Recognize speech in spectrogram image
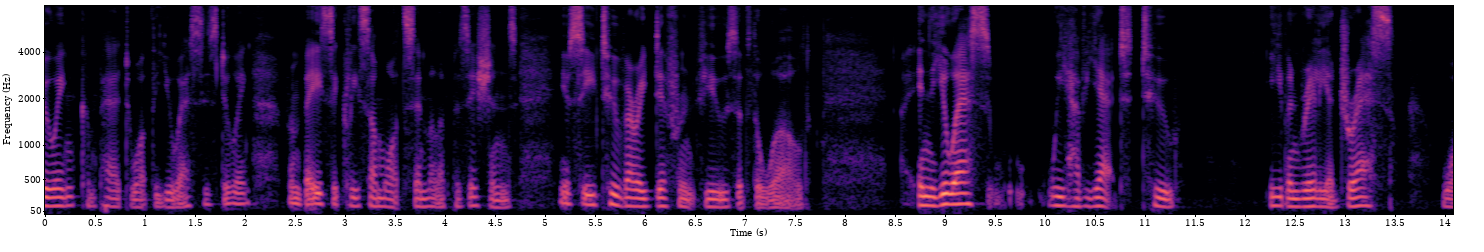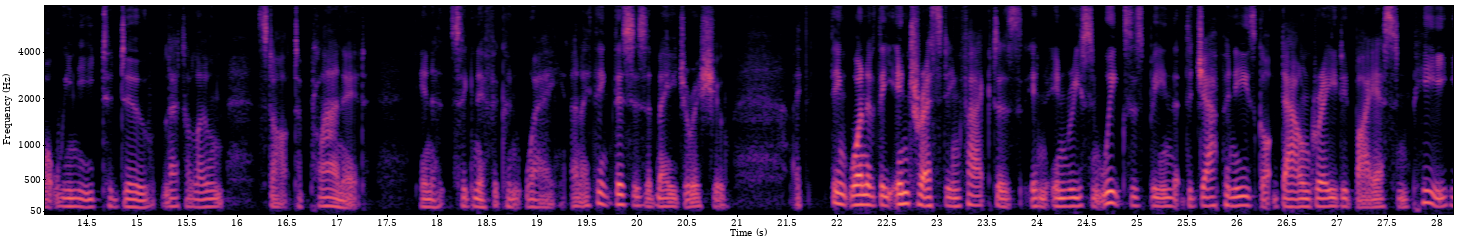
doing compared to what the US is doing from basically somewhat similar positions. You see two very different views of the world. In the US, we have yet to even really address what we need to do, let alone start to plan it in a significant way. And I think this is a major issue. I th- think one of the interesting factors in, in recent weeks has been that the Japanese got downgraded by S&P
